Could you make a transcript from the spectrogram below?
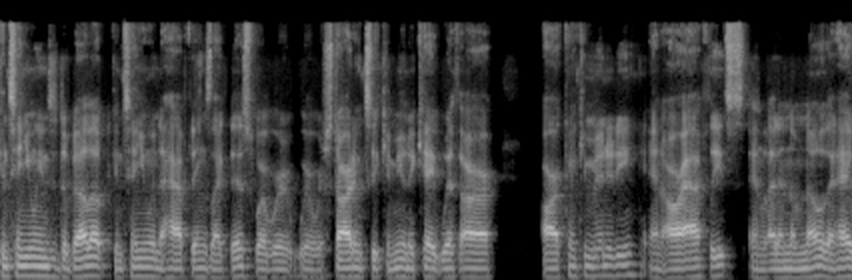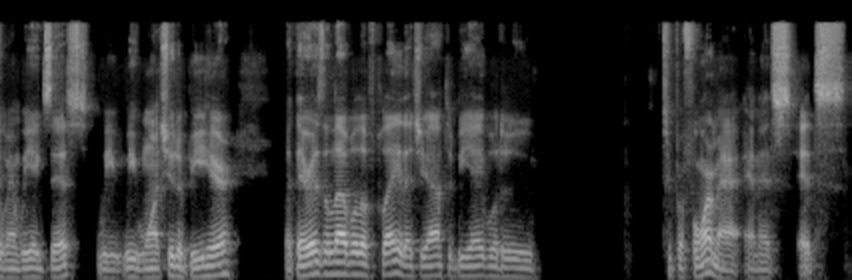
continuing to develop, continuing to have things like this where we're where we're starting to communicate with our our community and our athletes and letting them know that hey, when we exist, we we want you to be here. But there is a level of play that you have to be able to to perform at, and it's it's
